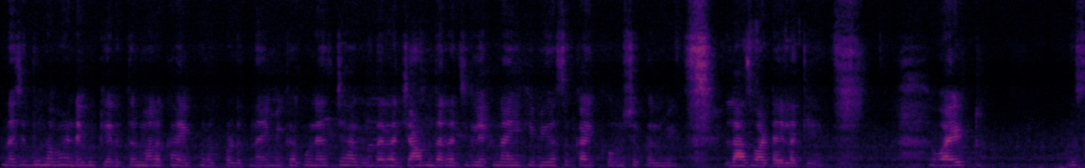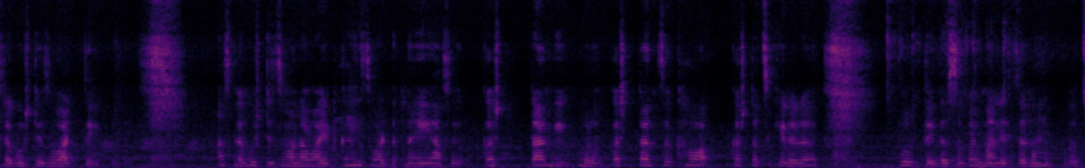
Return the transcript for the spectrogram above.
कुणाचे धुणं भांडे बी केलं तर मला काही फरक पडत नाही. मी काय कुणाच जहागीरदाराची आमदाराची लेख नाही की मी असं काही करू शकेल मी लाज वाटायला की. वाईट दुसऱ्या गोष्टीचं वाटते असल्या गोष्टीचं मला वाईट काहीच वाटत नाही. असं कष्टांगी फळं कष्टाचं खा कष्टाचं केलेलं पुरते जसं बैमालीचं नाही पुरत.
